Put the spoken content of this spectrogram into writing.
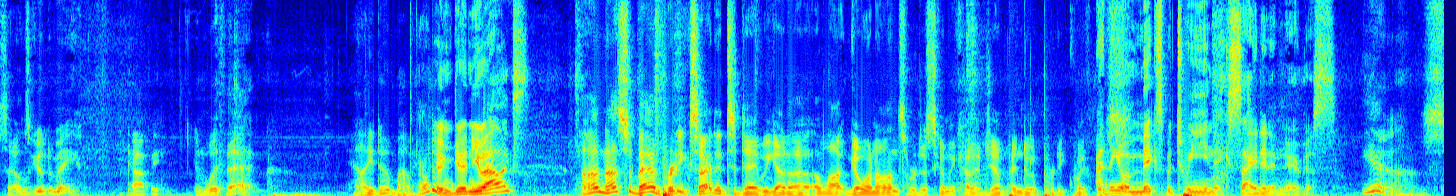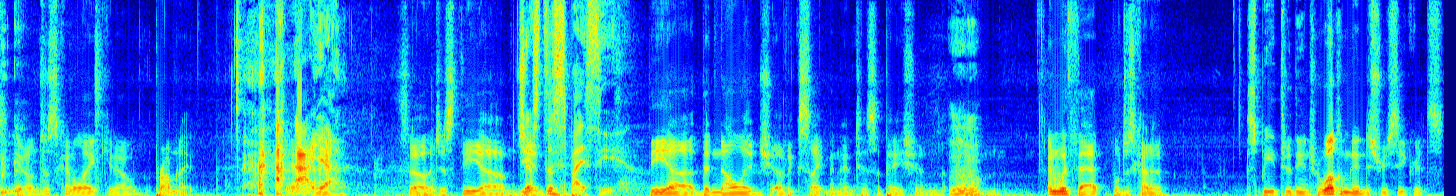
Sounds good to me. Copy. And with that, how you doing, Bobby? I'm doing good. And you, Alex? Uh, not so bad. Pretty excited today. We got a, a lot going on, so we're just going to kind of jump into it pretty quickly. I think I'm a mix between excited and nervous. yeah, s- you know, just kind of like you know prom night. Ah, yeah. So just the the Just ant- as spicy. the uh, the knowledge of excitement, anticipation, Mm-hmm. um, and with that, we'll just kind of speed through the intro. Welcome to Industry Secrets,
